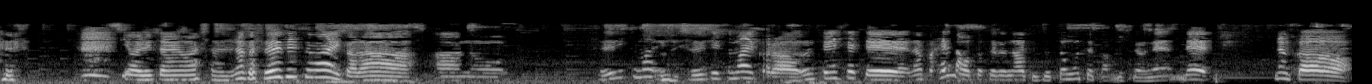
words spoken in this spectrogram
言われちゃいましたね。なんか数日前から、あの、数日前、数日前から運転してて、なんか変な音するなってずっと思ってたんですよね。で、なんか、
